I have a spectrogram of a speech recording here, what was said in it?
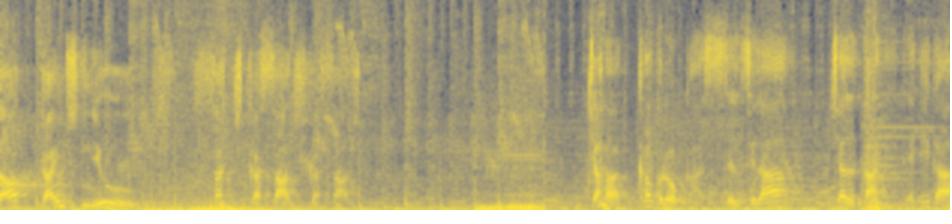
Dog times news सच का साथ का साथ। जहाँ खबरों का सिलसिला चलता ही रहेगा।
